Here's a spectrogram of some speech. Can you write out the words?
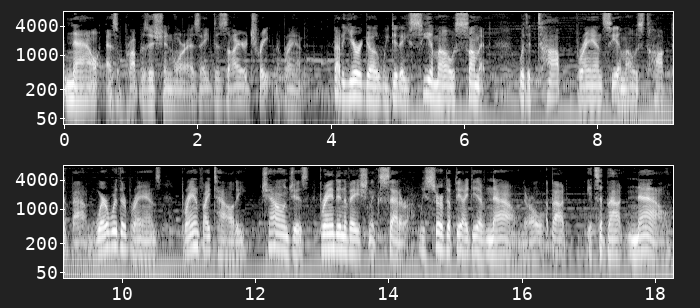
now as a proposition or as a desired trait in a brand. About a year ago, we did a CMO summit where the top brand CMOs talked about where were their brands, brand vitality, challenges, brand innovation, etc. We served up the idea of now, and they're all about it's about now,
